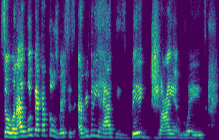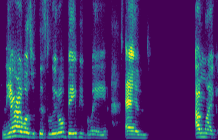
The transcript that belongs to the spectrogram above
So when I look back at those races, everybody had these big giant blades. And here I was with this little baby blade and I'm like,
